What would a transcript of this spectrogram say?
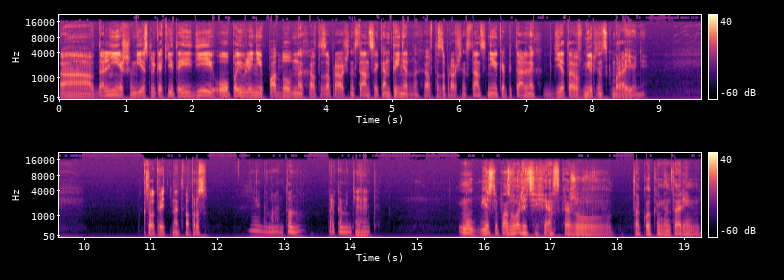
А в дальнейшем, есть ли какие-то идеи о появлении подобных автозаправочных станций, контейнерных автозаправочных станций, не капитальных, где-то в Мирнинском районе? Кто ответит на этот вопрос? Ну, я думаю, Антон прокомментирует. Угу. Ну, если позволите, я скажу такой комментарий.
